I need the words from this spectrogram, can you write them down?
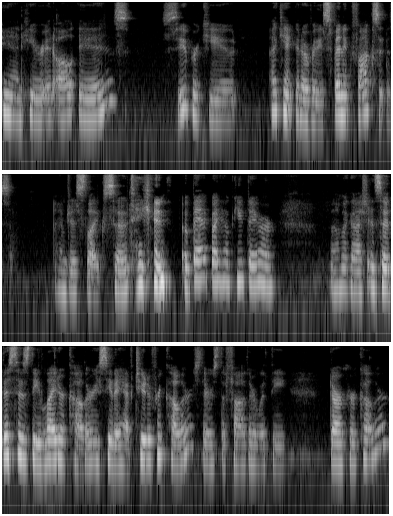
And here it all is. Super cute. I can't get over these fennec foxes. I'm just like so taken aback by how cute they are. Oh my gosh. And so this is the lighter color. You see they have two different colors. There's the father with the darker color.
